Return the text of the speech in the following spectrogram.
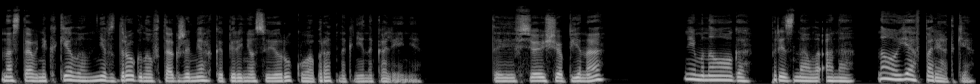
Наставник Келлан, не вздрогнув, также мягко перенес ее руку обратно к ней на колени. «Ты все еще пьяна?» «Немного», — признала она, — «но я в порядке».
